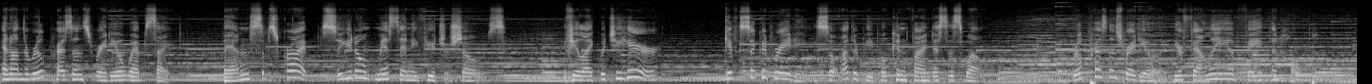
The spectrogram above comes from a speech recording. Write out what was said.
and on the Real Presence Radio website. Then subscribe so you don't miss any future shows. If you like what you hear, give us a good rating so other people can find us as well. Real Presence Radio, your family of faith and hope.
